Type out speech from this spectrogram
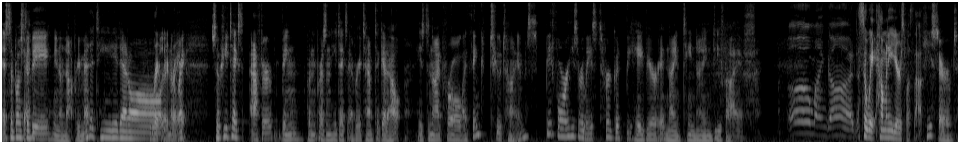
It's supposed Okay. to be, you know, not premeditated at all. Right, you right, right. So he takes, after being put in prison, he takes every attempt to get out. He's denied parole, I think, two times before he's released for good behavior in 1995. Oh my god. So wait, how many years was that? He served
